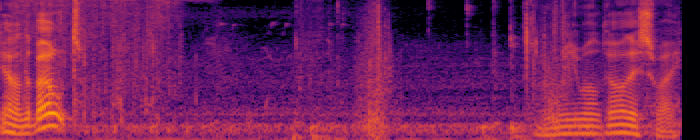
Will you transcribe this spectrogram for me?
Get on the boat. We will go this way.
